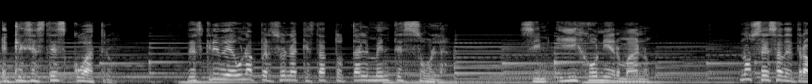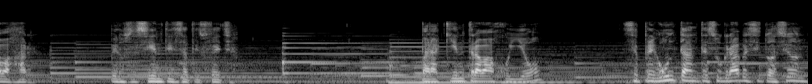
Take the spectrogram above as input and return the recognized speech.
Eclesiastés 4 describe a una persona que está totalmente sola, sin hijo ni hermano. No cesa de trabajar, pero se siente insatisfecha. ¿Para quién trabajo yo? Se pregunta ante su grave situación.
